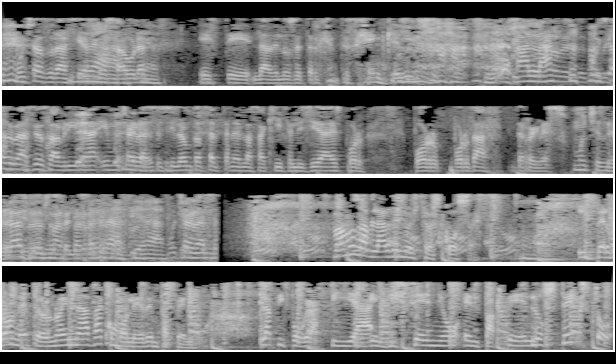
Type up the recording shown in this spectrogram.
Muchas gracias, Gracias. Rosaura. Este, la de los detergentes Henkel. Ojalá. muchas gracias, Sabrina, y muchas gracias, Silvia. Un placer tenerlas aquí. Felicidades por, por, por dar de regreso. Muchas gracias. Marta. Gracias. Muchas gracias. Vamos a hablar de nuestras cosas. Y perdone, pero no hay nada como leer en papel. La tipografía, el diseño, el papel, los textos.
